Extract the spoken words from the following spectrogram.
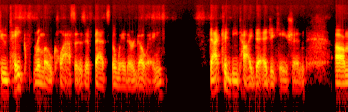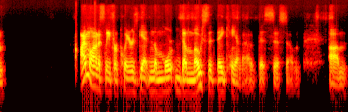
to take remote classes if that's the way they're going. That could be tied to education. Um, I'm honestly for players getting the more the most that they can out of this system. Um,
